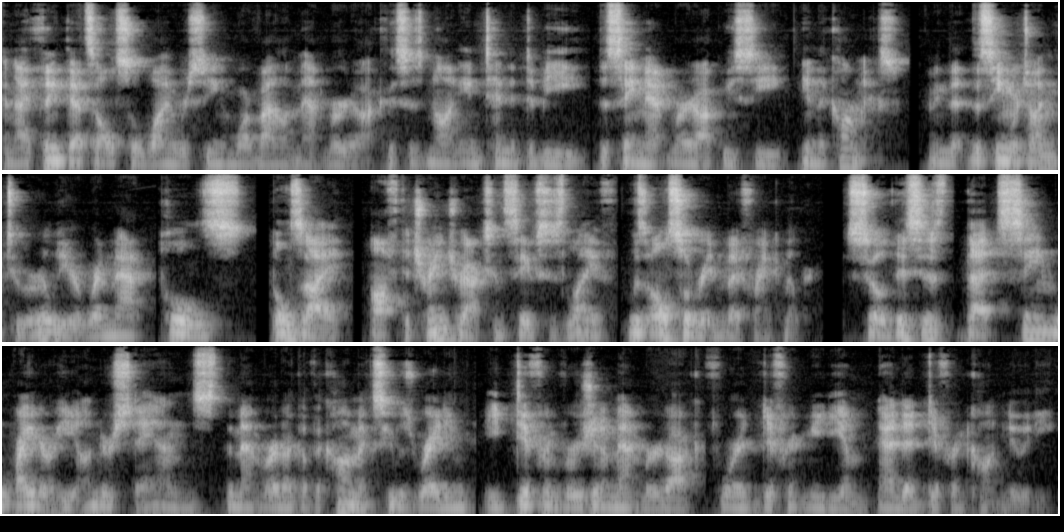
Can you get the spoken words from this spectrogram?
And I think that's also why we're seeing a more violent Matt Murdock. This is not intended to be the same Matt Murdock we see in the comics. I mean, the, the scene we're talking to earlier, where Matt pulls Bullseye off the train tracks and saves his life, was also written by Frank Miller. So this is that same writer. He understands the Matt Murdock of the comics. He was writing a different version of Matt Murdock for a different medium and a different continuity.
